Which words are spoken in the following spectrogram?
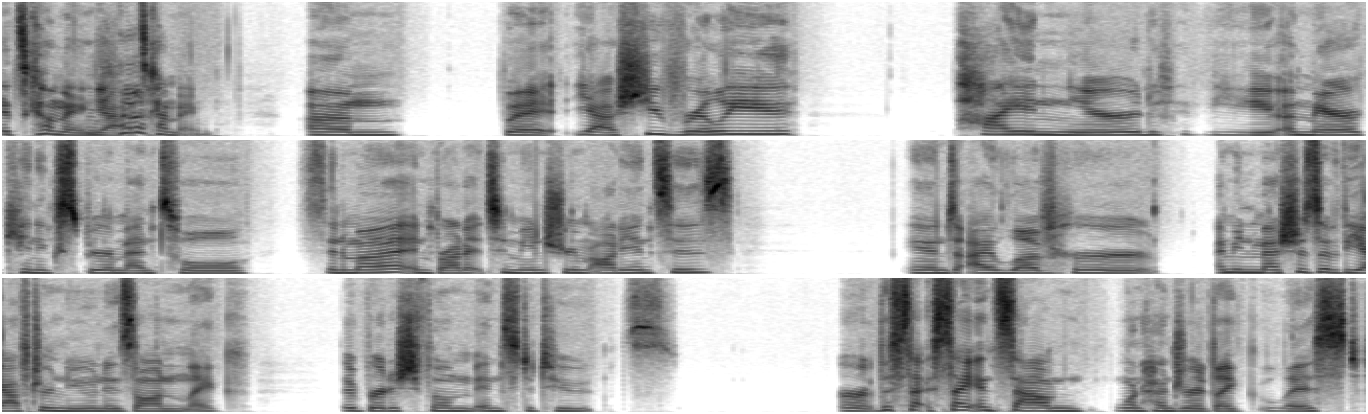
it's coming. Yeah, it's coming. Um, but yeah, she really pioneered the American experimental cinema and brought it to mainstream audiences. And I love her. I mean, Meshes of the Afternoon is on like the British Film Institute's or the Sight and Sound 100 like list.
